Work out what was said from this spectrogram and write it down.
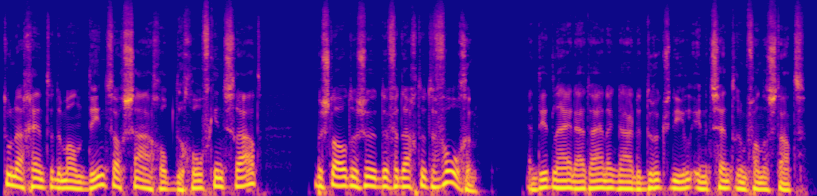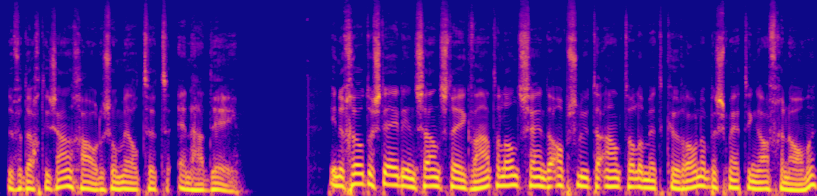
Toen agenten de man dinsdag zagen op de Golfkindstraat, besloten ze de verdachte te volgen. En dit leidde uiteindelijk naar de drugsdeal in het centrum van de stad. De verdachte is aangehouden, zo meldt het NHD. In de grote steden in Zaanstreek-Waterland zijn de absolute aantallen met coronabesmettingen afgenomen.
